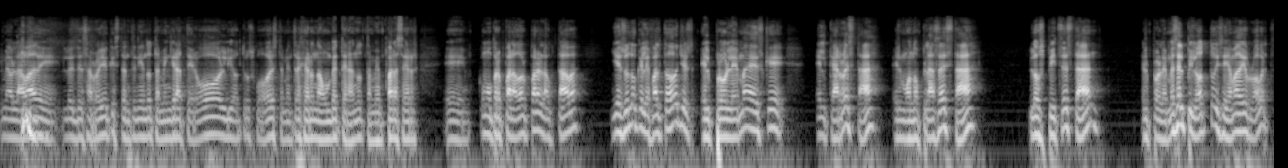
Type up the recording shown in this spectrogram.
y me hablaba de desarrollo que están teniendo también Graterol y otros jugadores. También trajeron a un veterano también para ser eh, como preparador para la octava. Y eso es lo que le falta a Dodgers. El problema es que el carro está, el monoplaza está, los pits están. El problema es el piloto y se llama Dave Roberts.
